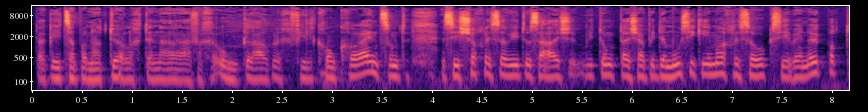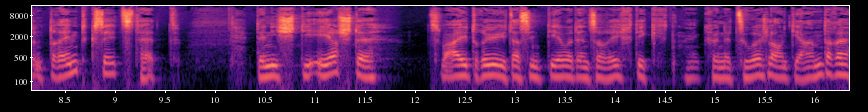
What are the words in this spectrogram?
da gibt's aber natürlich dann auch einfach unglaublich viel Konkurrenz. Und es ist schon ein bisschen so, wie du sagst, das ist auch bei der Musik immer ein bisschen so gewesen. Wenn jemand einen Trend gesetzt hat, dann ist die erste zwei, drei, das sind die, die dann so richtig können zuschlagen. Und die anderen,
